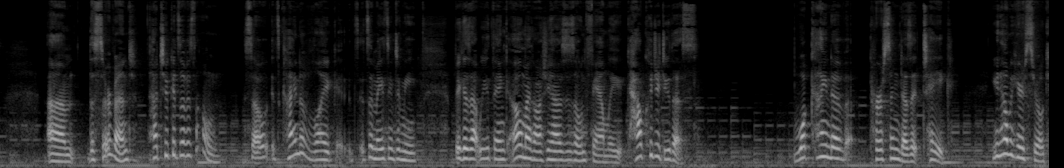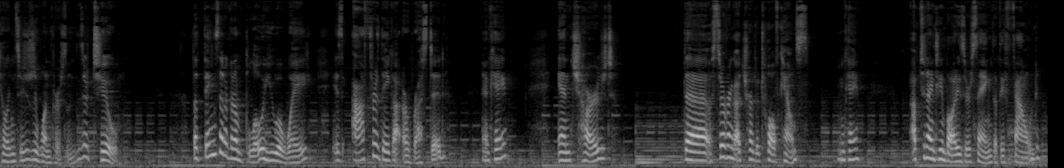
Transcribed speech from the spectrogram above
Um, the servant had two kids of his own. So it's kind of like, it's, it's amazing to me because that we think, oh my gosh, he has his own family. How could you do this? what kind of person does it take? You know how we hear serial killings, there's usually one person. These are two. The things that are gonna blow you away is after they got arrested, okay, and charged. The servant got charged with 12 counts, okay? Up to 19 bodies are saying that they found.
